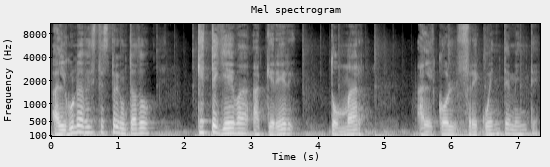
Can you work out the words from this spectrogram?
¿Alguna vez te has preguntado qué te lleva a querer tomar alcohol frecuentemente?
